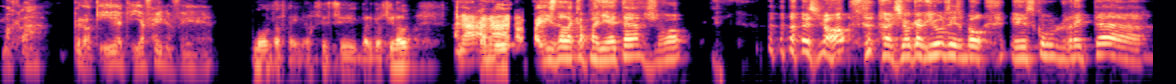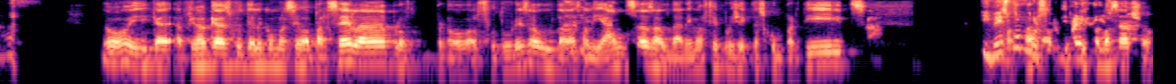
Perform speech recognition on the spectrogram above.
Home, clar, però aquí, aquí hi ha feina a fer, eh? Molta feina, sí, sí, perquè al final... En, també... en el país de la capelleta, això, això, això que dius és, molt, és com un repte no? I que al final cadascú té com la seva parcel·la, però, però el futur és el de les aliances, el d'anem a fer projectes compartits... I més com vols fer un passar això.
